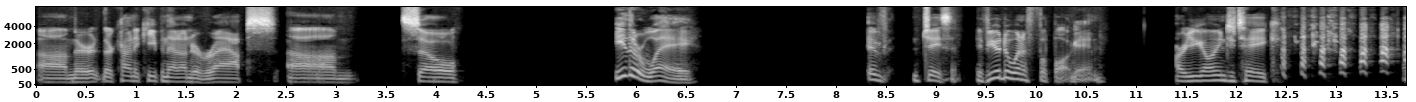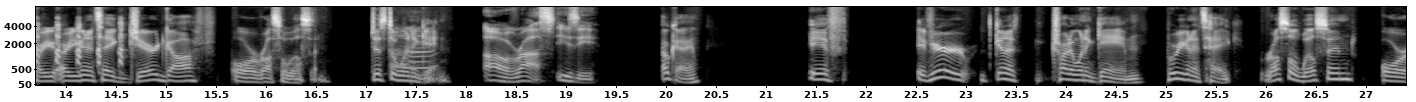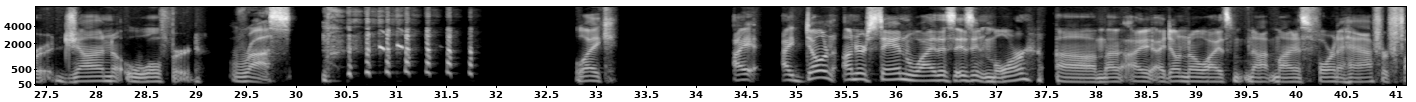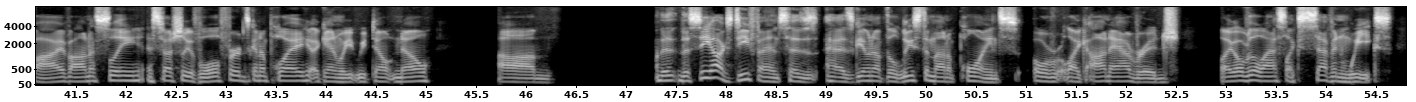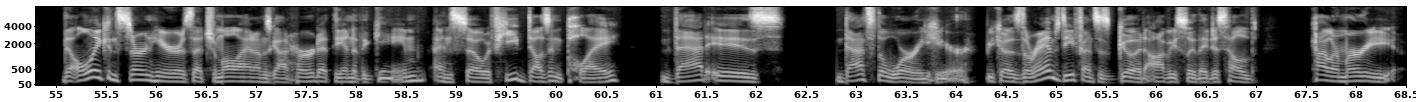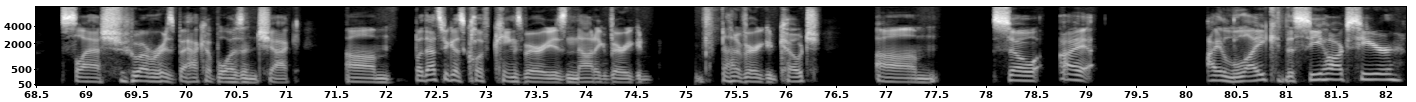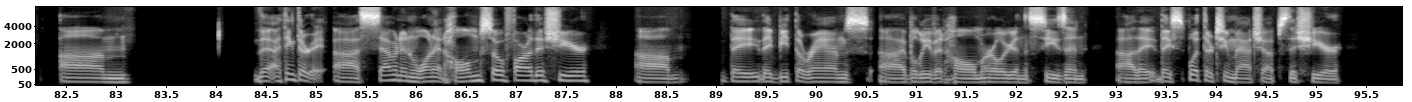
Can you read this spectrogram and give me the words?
Um, they're they're kind of keeping that under wraps. Um, so either way, if Jason, if you had to win a football game, are you going to take are you are you going to take Jared Goff or Russell Wilson just to win a uh, game? Oh, Russ, easy. Okay. If if you're going to try to win a game, who are you going to take? Russell Wilson or John Wolford? Russ. like I I don't understand why this isn't more. Um, I, I don't know why it's not minus four and a half or five, honestly, especially if Wolford's going to play. Again, we, we don't know. Um, the, the Seahawks defense has, has given up the least amount of points over like on average, like over the last like seven weeks. The only concern here is that Jamal Adams got hurt at the end of the game. And so if he doesn't play, that is that's the worry here because the Rams defense is good. Obviously, they just held Kyler Murray slash whoever his backup was in check. Um, but that's because Cliff Kingsbury is not a very good, not a very good coach. Um, so I I like the Seahawks here. Um, the, I think they're uh, seven and one at home so far this year. Um, they they beat the Rams, uh, I believe, at home earlier in the season. Uh, they they split their two matchups this year.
